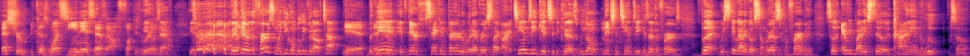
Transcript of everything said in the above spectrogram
That's true because once CNN says, "Oh fuck, it's Yeah, real exactly. now," Yeah. but if they're the first one, you're gonna believe it off top. Yeah, But then true. if they're second, third, or whatever, it's like, all right, TMZ gets it because we don't mention TMZ because they're the first. But we still gotta go somewhere else to confirm it. So everybody's still kinda in the loop. So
